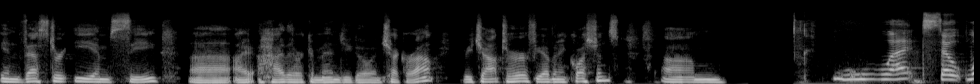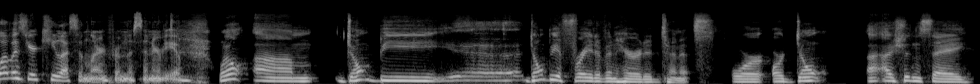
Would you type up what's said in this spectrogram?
Investor EMC. Uh, I highly recommend you go and check her out. Reach out to her if you have any questions. Um, what? So, what was your key lesson learned from this interview? Well, um, don't be uh, don't be afraid of inherited tenants, or or don't. I shouldn't say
